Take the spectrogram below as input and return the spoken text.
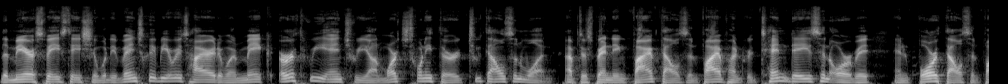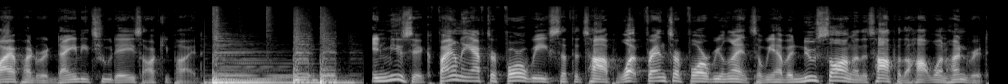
The Mir space station would eventually be retired and would make Earth re entry on March 23, 2001, after spending 5,510 days in orbit and 4,592 days occupied. In music, finally after four weeks at the top, What Friends Are For relents and we have a new song on the top of the Hot 100.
